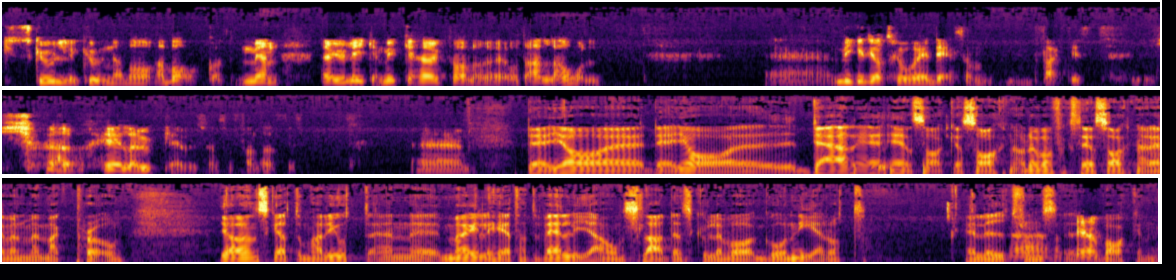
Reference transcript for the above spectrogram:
skulle kunna vara bakåt. Men det är ju lika mycket högtalare åt alla håll. Eh, vilket jag tror är det som faktiskt gör hela upplevelsen så fantastisk. Eh. Det jag, eh, det jag, eh, där är en sak jag saknar och det var faktiskt det jag saknade även med Mac Pro. Jag önskar att de hade gjort en möjlighet att välja om sladden skulle vara, gå neråt. Eller ut från ja. baken.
